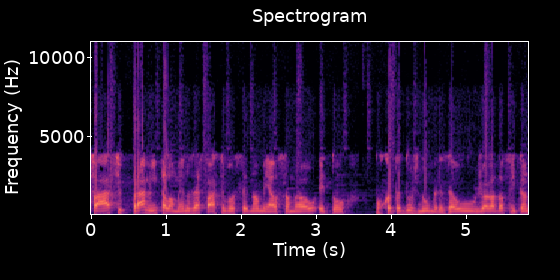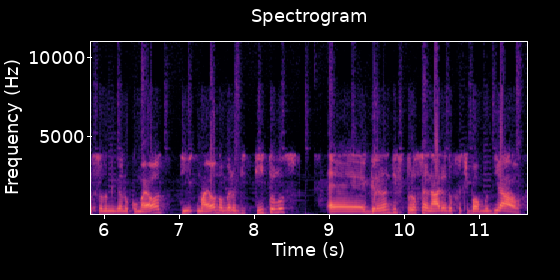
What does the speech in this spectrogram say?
fácil, para mim pelo menos, é fácil você nomear o Samuel Eto'o por conta dos números. É o jogador africano, se eu não me engano, com o maior, maior número de títulos é, grandes para o cenário do futebol mundial.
